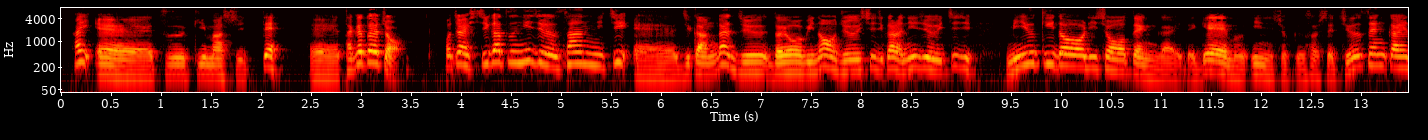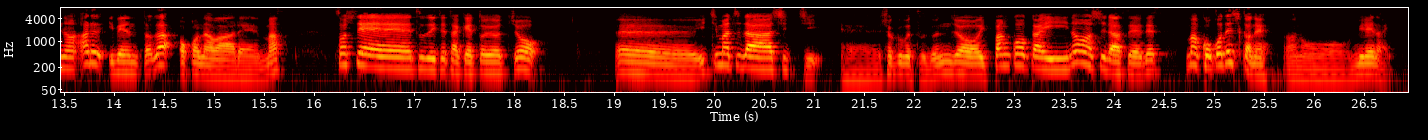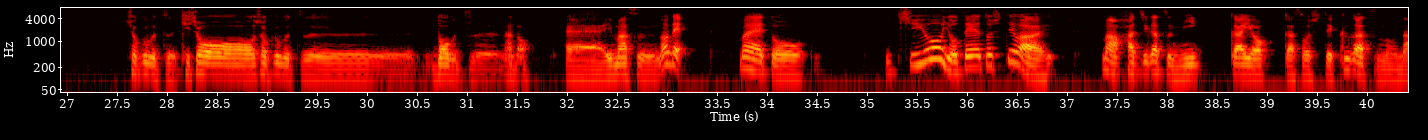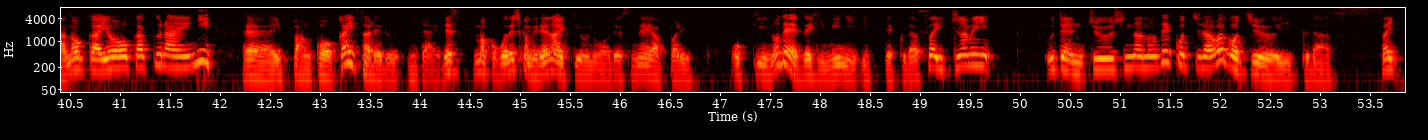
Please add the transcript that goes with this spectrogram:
はい、えー、続きまして、えー、竹豊町。こちら7月23日、えー、時間が10土曜日の17時から21時、みゆき通り商店街でゲーム、飲食、そして抽選会のあるイベントが行われます。そして、続いて竹豊町、えー、市町田湿地、えー、植物群青一般公開のお知らせです。まあ、ここでしかね、あのー、見れない植物、希少植物、動物など、えー、いますので、まあ、えっ、と、一応予定としては、まあ、8月3 4日、そして9月の7日、8日くらいに、えー、一般公開されるみたいです。まあ、ここでしか見れないっていうのはですね、やっぱり大きいので、ぜひ見に行ってください。ちなみに、雨天中止なので、こちらはご注意ください。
